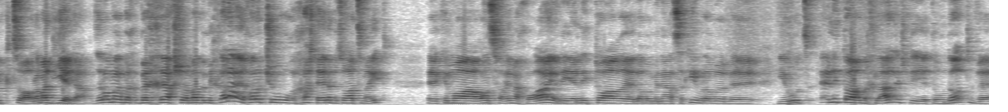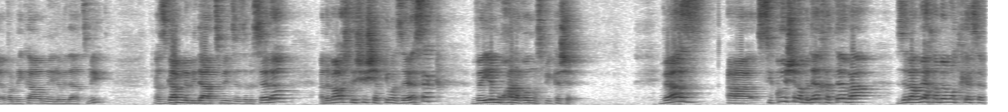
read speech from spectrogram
מקצוע, הוא למד ידע, זה לא אומר בהכרח שהוא למד במכללה, יכול להיות שהוא רכש את הידע בצורה עצמאית. אה, כמו ארון ספרים מאחוריי, אני אין לי תואר אה, לא במנהל עסקים ולא בייעוץ, אין לי תואר בכלל, יש לי תעודות, אבל בעיקר מלמידה עצמית, אז גם למידה עצמית זה, זה בסדר. הדבר השלישי, שיקים על זה עסק, ויהיה מוכן לעבוד מספיק קשה. ואז הסיכוי שלו בדרך הטבע זה להרוויח הרבה מאוד כסף.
